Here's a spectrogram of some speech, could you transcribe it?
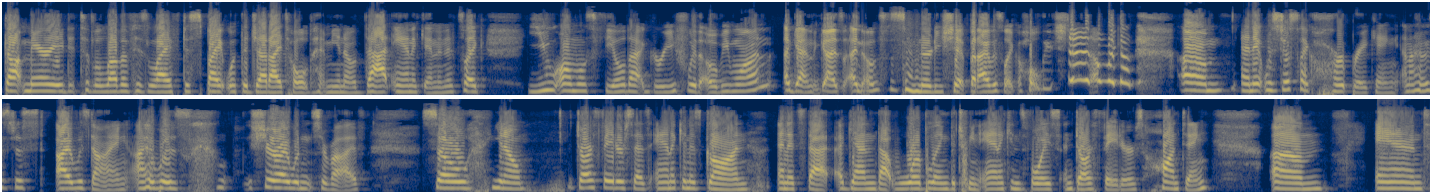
got married to the love of his life despite what the Jedi told him, you know, that Anakin. And it's like you almost feel that grief with Obi-Wan. Again, guys, I know this is some nerdy shit, but I was like, holy shit, oh my god. Um, and it was just like heartbreaking. And I was just, I was dying. I was sure I wouldn't survive. So, you know, Darth Vader says Anakin is gone, and it's that, again, that warbling between Anakin's voice and Darth Vader's haunting. Um, and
